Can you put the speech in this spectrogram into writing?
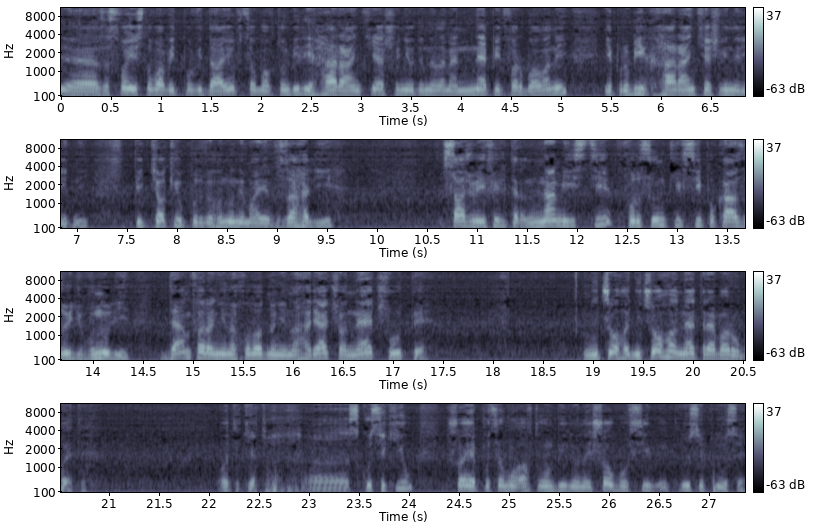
е, за свої слова відповідаю, в цьому автомобілі гарантія, що ні один елемент не підфарбований, і пробіг гарантія, що він рідний. Підтьоків по двигуну немає взагалі. Сажовий фільтр на місці, форсунки всі показують в нулі. Демпфера ні на холодну, ні на гарячу не чути. Нічого, нічого не треба робити. Отаке то. Е, З кусяків, що я по цьому автомобілю знайшов, бо всі плюси-плюси.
